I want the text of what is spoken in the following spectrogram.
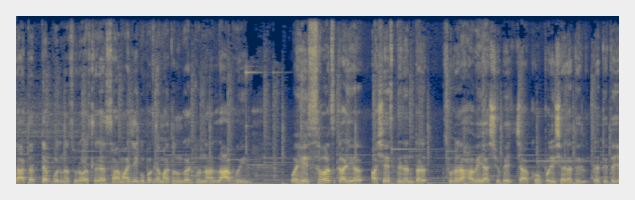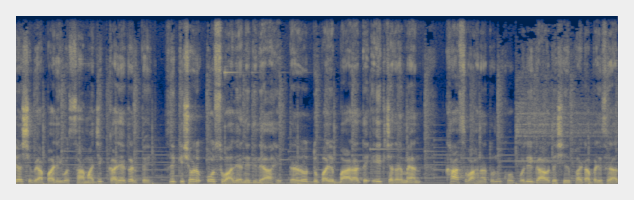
सातत्यपूर्ण सुरू असलेल्या सामाजिक उपक्रमातून गरजूंना लाभ होईल व हे सहज कार्य असेच निरंतर सुरू राहावे या शुभेच्छा खोपोली शहरातील प्रतितयश व्यापारी व सामाजिक कार्यकर्ते श्री किशोर ओसवाल यांनी दिल्या आहेत. दररोज दुपारी बारा ते एकच्या दरम्यान खास वाहनातून खोपोली गाव ते शिरफाटा परिसरात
